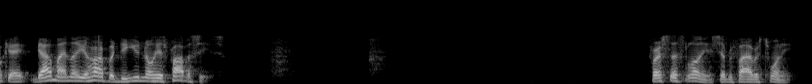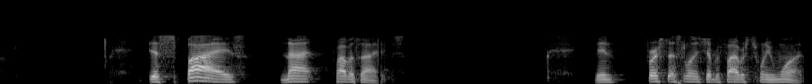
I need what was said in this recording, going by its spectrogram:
Okay, God might know your heart, but do you know his prophecies? First Thessalonians chapter 5, verse 20. Despise not prophesying. Then First Thessalonians chapter 5, verse 21.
